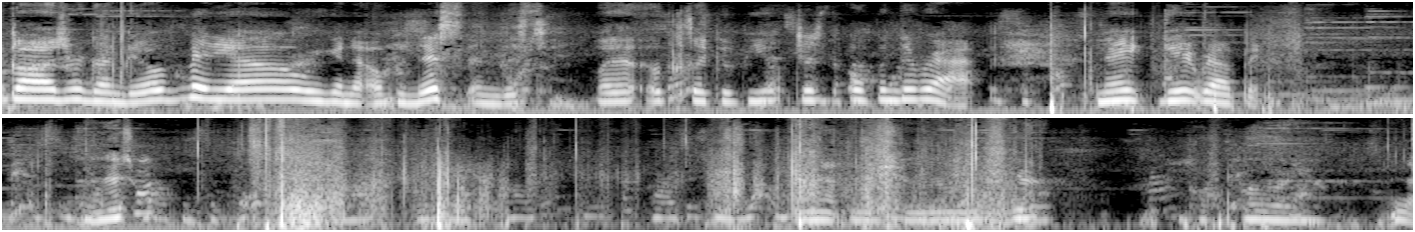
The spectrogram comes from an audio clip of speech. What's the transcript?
guys, we're gonna do a video. We're gonna open this and this what it looks like if you just open the wrap. Nate, get wrapping. And this one? I'm not gonna show them No.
